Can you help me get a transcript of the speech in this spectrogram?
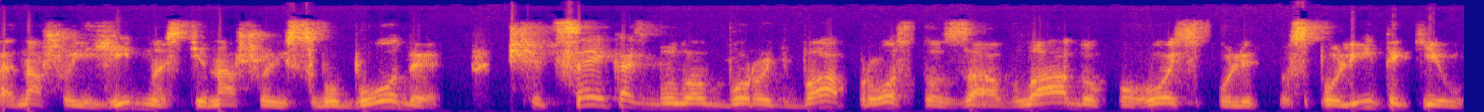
е, нашої гідності, нашої свободи, чи це якась була боротьба просто за владу когось з полі- з політиків,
